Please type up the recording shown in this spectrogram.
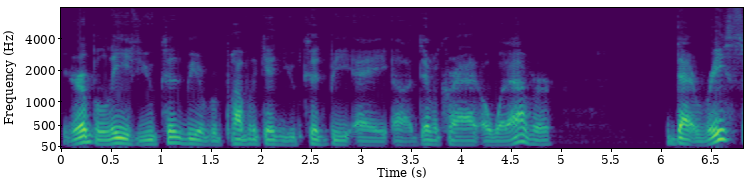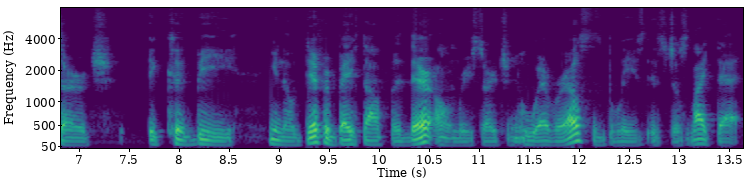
your belief, you could be a Republican, you could be a, uh Democrat or whatever, that research, it could be, you know, different based off of their own research and whoever else's beliefs is just like that.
